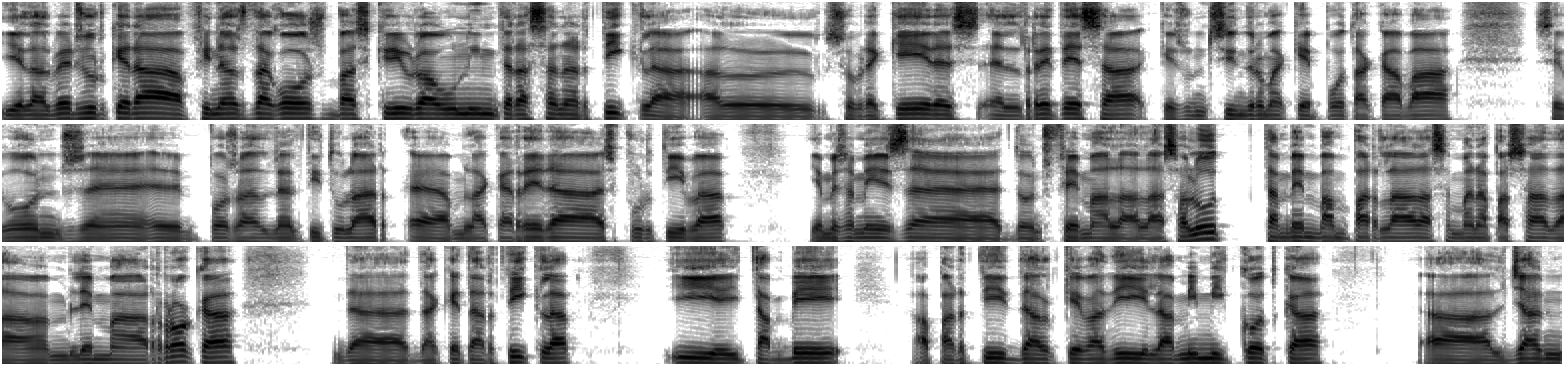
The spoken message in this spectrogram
I l'Albert Jorquera, a finals d'agost, va escriure un interessant article el, sobre què és el RTS, que és un síndrome que pot acabar, segons eh, posa el titular, eh, amb la carrera esportiva i, a més a més, eh, doncs, fer mal a la salut. També en vam parlar la setmana passada amb l'Emma Roca d'aquest article i, i també a partir del que va dir la Mimi Kotka, eh, el Jan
